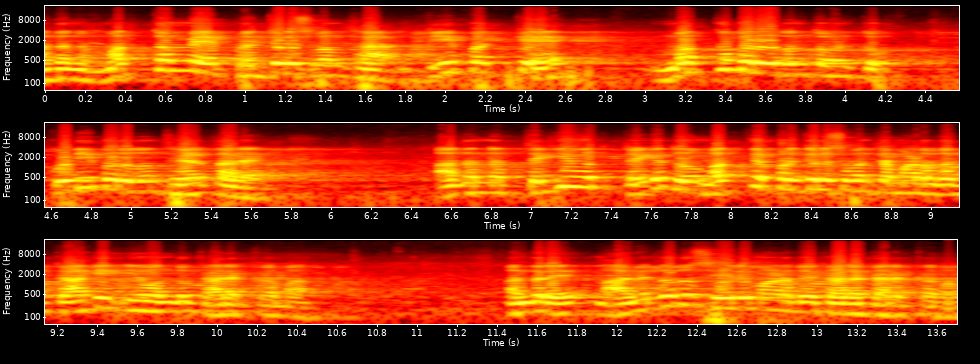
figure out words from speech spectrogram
ಅದನ್ನು ಮತ್ತೊಮ್ಮೆ ಪ್ರಜ್ವಲಿಸುವಂತಹ ದೀಪಕ್ಕೆ ಮಕ್ಕು ಬರುವುದಂತ ಉಂಟು, ಕುಡಿ ಅಂತ ಹೇಳ್ತಾರೆ. ಅದನ್ನು ತೆಗೆಯುವ, ತೆಗೆದು ಮತ್ತೆ ಪ್ರಜ್ವಲಿಸುವಂತೆ ಮಾಡುವುದಕ್ಕಾಗಿ ಈ ಒಂದು ಕಾರ್ಯಕ್ರಮ. ಅಂದರೆ ನಾವೆಲ್ಲರೂ ಸೇರಿ ಮಾಡಬೇಕಾದ ಕಾರ್ಯಕ್ರಮ.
